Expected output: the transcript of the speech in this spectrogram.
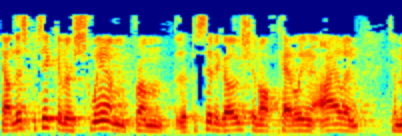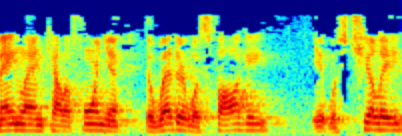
Now, in this particular swim from the Pacific Ocean off Catalina Island to mainland California, the weather was foggy, it was chilly.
